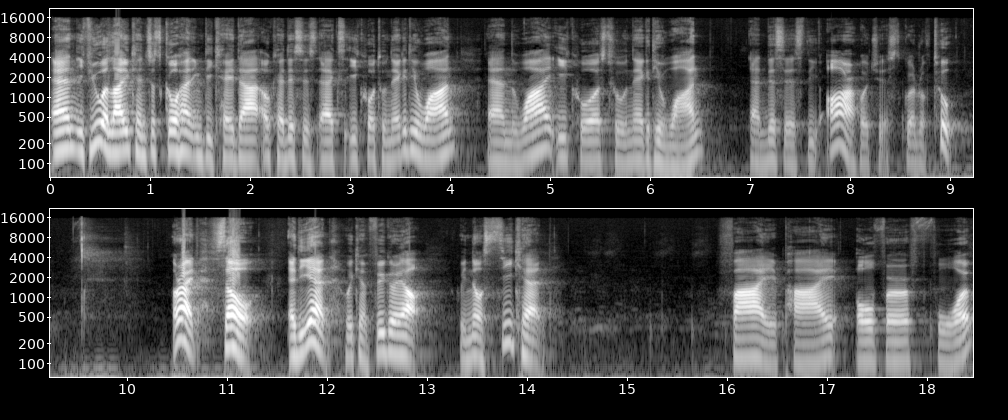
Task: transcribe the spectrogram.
And if you would like, you can just go ahead and indicate that, okay, this is x equal to negative 1 and y equals to negative 1. And this is the r, which is square root of 2. All right, so at the end, we can figure out, we know secant 5 pi over 4.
